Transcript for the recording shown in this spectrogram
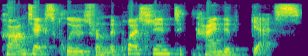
context clues from the question to kind of guess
